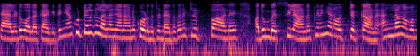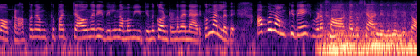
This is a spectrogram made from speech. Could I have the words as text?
സാലഡ് പോലൊക്കെ ആക്കിയിട്ട് ഞാൻ കുട്ടികൾക്കുള്ളതല്ല ഞാൻ അങ്ങനെ കൊടുത്തിട്ടുണ്ടായിരുന്നു പിന്നെ ട്രിപ്പാണ് അതും ബസ്സിലാണ് പിന്നെ ഞാൻ ഒറ്റക്കാണ്. എല്ലാം നമ്മൾ നോക്കണം. അപ്പോൾ നമുക്ക് പറ്റാവുന്ന രീതിയിൽ നമ്മൾ വീട്ടിൽ നിന്ന് കൊണ്ടുവരുന്നത് തന്നെ ആയിരിക്കും നല്ലത്. അപ്പോൾ നമുക്കിതേ ഇവിടെ പാട്ടൊക്കെ സ്റ്റാർട്ട് ചെയ്തിട്ടുണ്ട് കേട്ടോ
